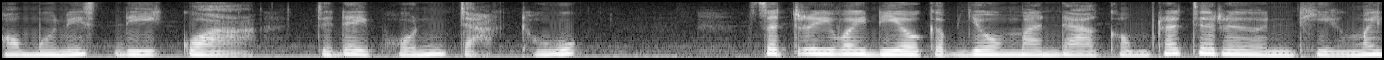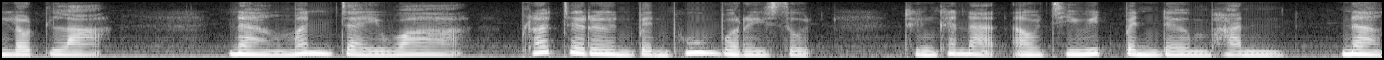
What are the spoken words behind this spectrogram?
คอมมิวนิสต์ดีกว่า จะได้พ้นจากทุกข์ สตรีวัยเดียวกับโยมมารดาของพระเจริญเถียงไม่ลดละ นางมั่นใจว่าพระเจริญเป็นผู้บริสุทธิ์ ถึงขนาดเอาชีวิตเป็นเดิมพัน นาง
